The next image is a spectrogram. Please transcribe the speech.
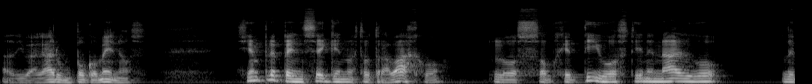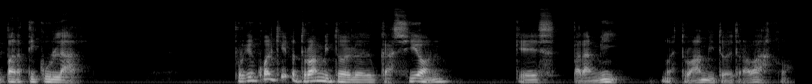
a divagar un poco menos, siempre pensé que en nuestro trabajo los objetivos tienen algo de particular. Porque en cualquier otro ámbito de la educación, que es para mí nuestro ámbito de trabajo,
